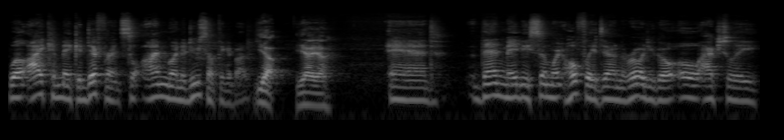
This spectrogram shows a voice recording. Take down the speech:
well, I can make a difference, so I'm going to do something about it Yeah, yeah, yeah, and then maybe somewhere hopefully down the road you go oh actually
